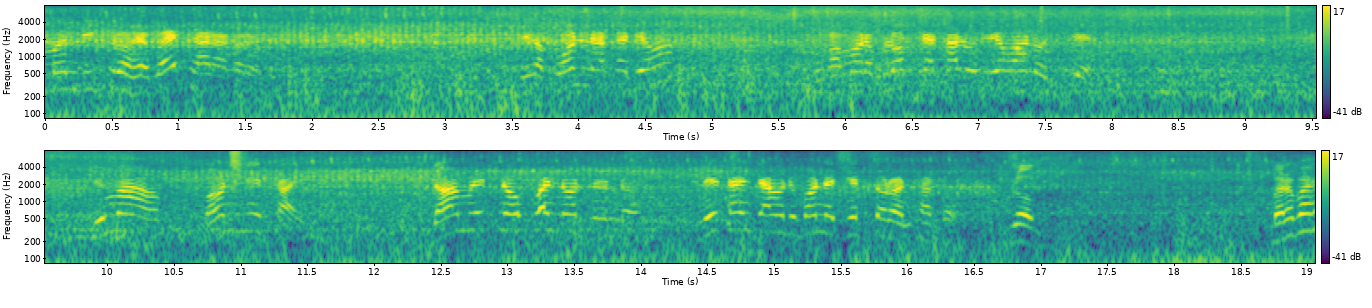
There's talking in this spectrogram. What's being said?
મામાનો દીકરો હે ભાઈ સારા કરે. એટલે ફોન નાખી દેવો અમારે બ્લોક કે ચાલુ રહેવાનો જ છે. એમાં બંધ નહીં થાય. દસ મિનિટનો ઉપર નો નહીં થાય ને ત્યાં સુધી બંધ ચેક કરવાનો થતો બ્લોક બરાબર?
